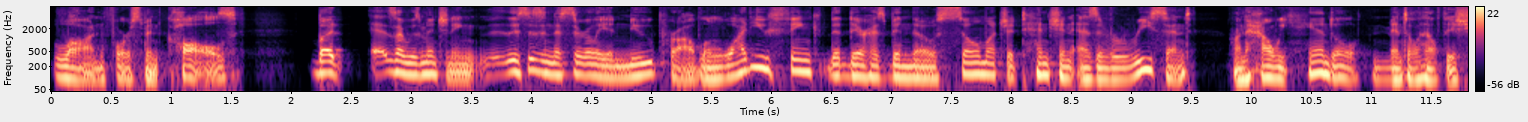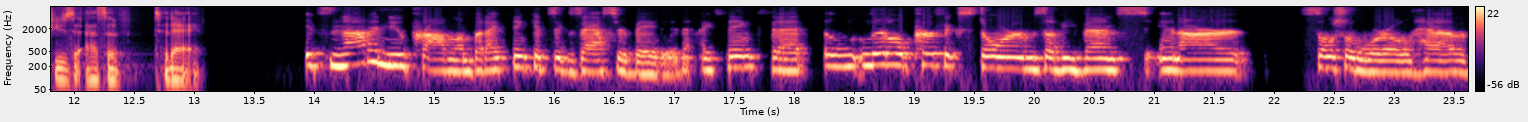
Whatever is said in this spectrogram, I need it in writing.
law enforcement calls. But as I was mentioning, this isn't necessarily a new problem. Why do you think that there has been, though, so much attention as of recent on how we handle mental health issues as of today? It's not a new problem, but I think it's exacerbated. I think that little perfect storms of events in our social world have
